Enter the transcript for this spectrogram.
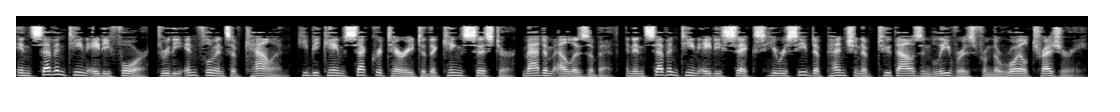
In 1784, through the influence of Calonne, he became secretary to the king's sister, Madame Elizabeth, and in 1786 he received a pension of 2,000 livres from the royal treasury.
